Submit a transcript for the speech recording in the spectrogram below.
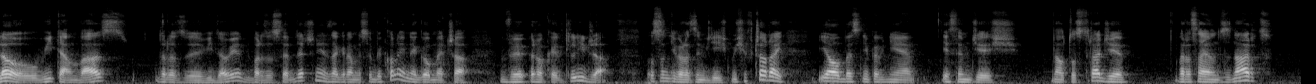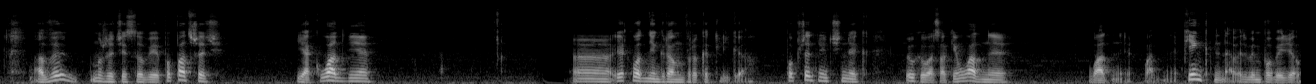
Hello, witam was, drodzy widzowie, bardzo serdecznie. Zagramy sobie kolejnego mecza w Rocket League'a. Ostatnim razem widzieliśmy się wczoraj. Ja obecnie pewnie jestem gdzieś na autostradzie, wracając z nart, a wy możecie sobie popatrzeć, jak ładnie, e, jak ładnie gram w Rocket League'a. Poprzedni odcinek był chyba całkiem ładny, ładny, ładny, piękny nawet bym powiedział.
